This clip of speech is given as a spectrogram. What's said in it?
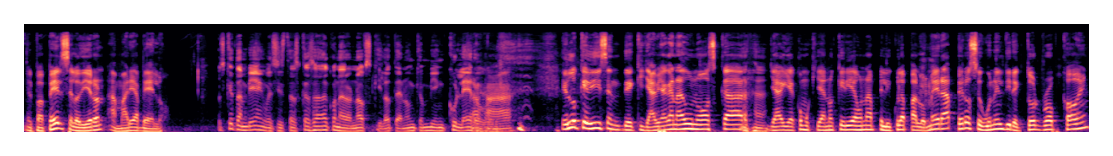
El papel se lo dieron a Maria Bello. Pues que también, güey, si estás casada con Aronofsky, lo te dan un guion bien culero, güey. Es lo que dicen, de que ya había ganado un Oscar, Ajá. ya, ya como que ya no quería una película palomera, pero según el director Rob Cohen,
